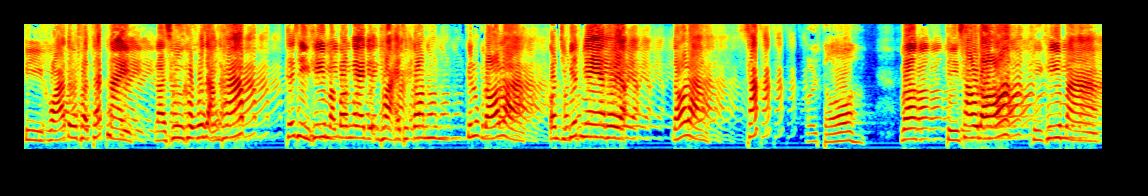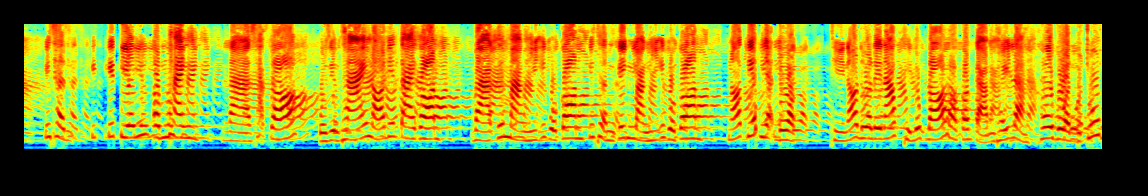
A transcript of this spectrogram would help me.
kỳ khóa tu phật thất này là sư không có giảng pháp. Thế thì khi mà con nghe điện thoại thì con cái lúc đó là con chỉ biết nghe thôi ạ. Đó là sắc. Hơi thở. Vâng, thì sau đó thì khi mà cái thần cái, cái tiếng âm thanh là sắc đó của Diệu Thái nói đến tai con và cái màng nhĩ của con, cái thần kinh màng nhĩ của con nó tiếp nhận được thì nó đưa lên óc thì lúc đó là con cảm thấy là hơi buồn một chút.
